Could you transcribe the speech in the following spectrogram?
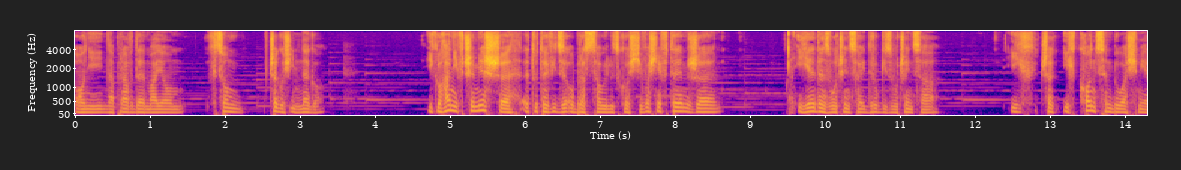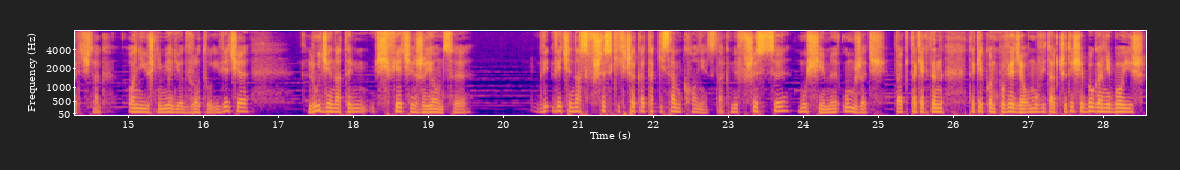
oni naprawdę mają, chcą czegoś innego. I kochani, w czym jeszcze tutaj widzę obraz całej ludzkości? Właśnie w tym, że jeden złoczyńca i drugi złoczyńca, ich, ich końcem była śmierć, tak? Oni już nie mieli odwrotu. I wiecie, ludzie na tym świecie żyjący, wie, wiecie, nas wszystkich czeka taki sam koniec, tak? My wszyscy musimy umrzeć, tak? Tak jak ten, tak jak on powiedział, on mówi tak, czy ty się Boga nie boisz?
